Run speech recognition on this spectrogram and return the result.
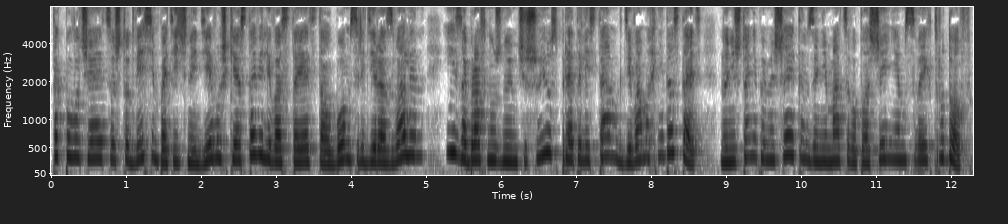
Так получается, что две симпатичные девушки оставили вас стоять столбом среди развалин и, забрав нужную им чешую, спрятались там, где вам их не достать, но ничто не помешает им заниматься воплощением своих трудов»,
